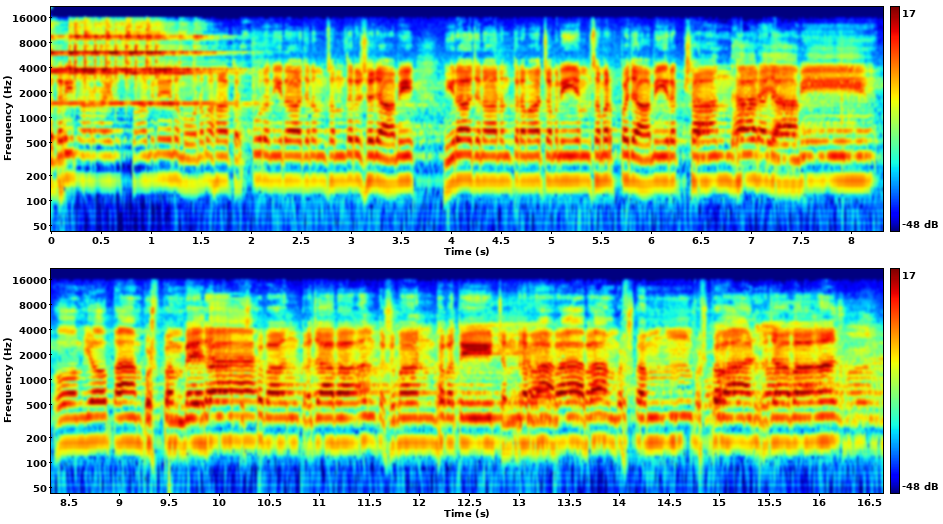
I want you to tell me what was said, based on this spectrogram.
बदरीनारायणस्वामिने नमो नमः। कर्पूरनीराजनं सन्दर्शयामि नीराजनानन्तरमाचमनीयं समर्पयामि। रक्षान् धारयामि। ॐ योपां पुष्पं वेद पुष्पवान् प्रजावान् पशुमान् भवति। चन्द्रमा वा वां पुष्पं पुष्पवान् प्रजावान्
